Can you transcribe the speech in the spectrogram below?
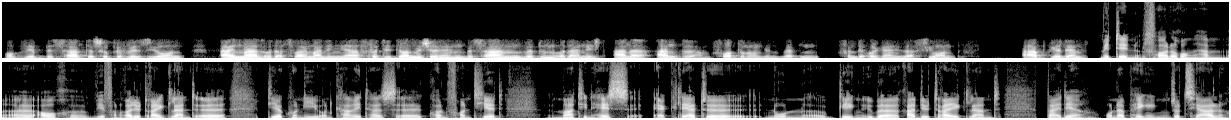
ob wir bezahlte Supervision einmal oder zweimal im Jahr für die Dolmetscherinnen bezahlen würden oder nicht. Alle anderen Forderungen werden von der Organisation abgelehnt. Mit den Forderungen haben äh, auch äh, wir von Radio Dreigland äh, Diakonie und Caritas äh, konfrontiert. Martin Hess erklärte nun gegenüber Radio Dreigland, bei der unabhängigen Sozial-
